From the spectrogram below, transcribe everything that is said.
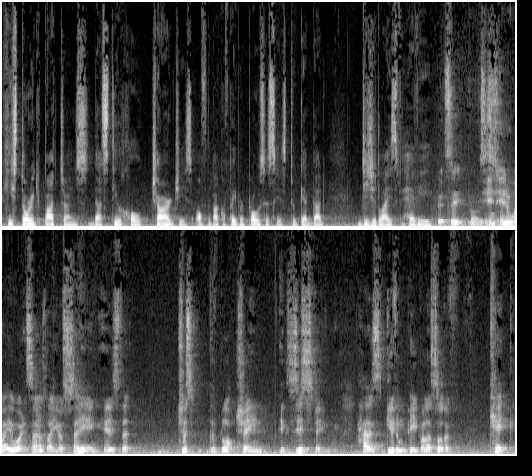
historic patterns that still hold charges off the back of paper processes to get that digitalized heavy But so, in, in a way, what it sounds like you're saying is that just the blockchain existing has given people a sort of kick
